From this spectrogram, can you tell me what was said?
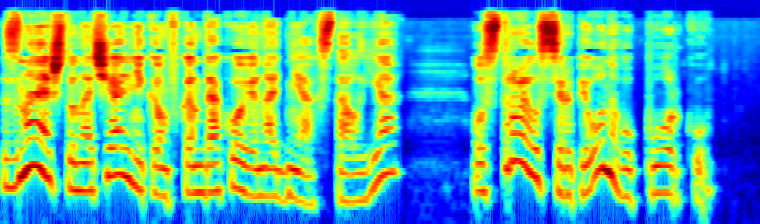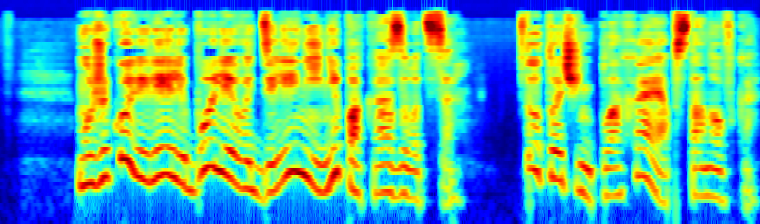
зная, что начальником в Кондакове на днях стал я, устроил Серапионову порку. Мужику велели более в отделении не показываться. Тут очень плохая обстановка.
